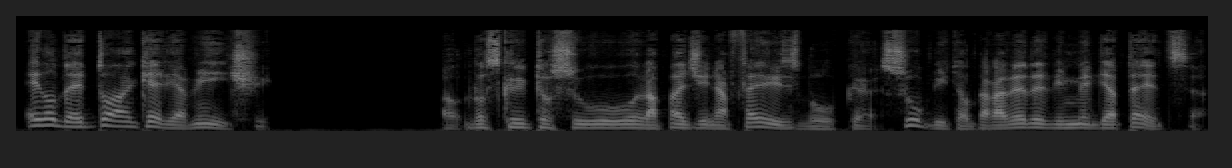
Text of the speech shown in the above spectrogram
E l'ho detto anche agli amici. L'ho scritto sulla pagina Facebook, subito, per avere l'immediatezza.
